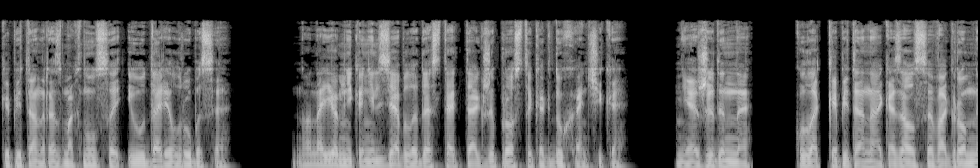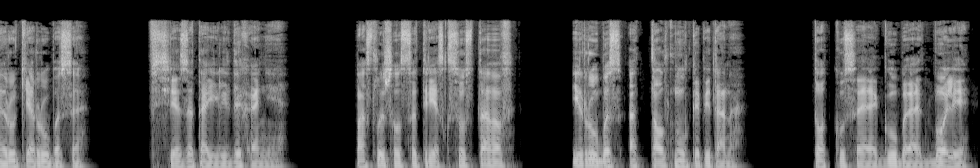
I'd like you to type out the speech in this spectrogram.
Капитан размахнулся и ударил Рубаса. Но наемника нельзя было достать так же просто, как духанчика. Неожиданно кулак капитана оказался в огромной руке Рубаса. Все затаили дыхание. Послышался треск суставов, и Рубас оттолкнул капитана. Тот, кусая губы от боли,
